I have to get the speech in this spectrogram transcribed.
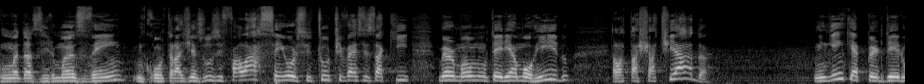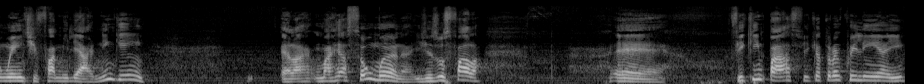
uma das irmãs vem encontrar Jesus e fala: ah, Senhor, se tu tivesses aqui, meu irmão não teria morrido. Ela está chateada. Ninguém quer perder um ente familiar, ninguém. Ela uma reação humana. E Jesus fala: é, fique em paz, fica tranquilinha aí.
